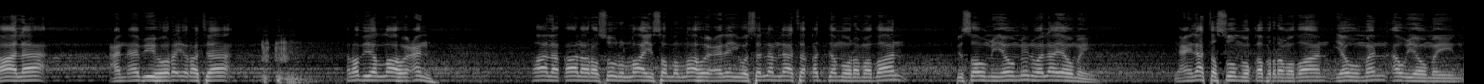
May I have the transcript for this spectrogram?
قال عن أبي هريرة رضي الله عنه قال قال رسول الله صلى الله عليه وسلم لا تقدموا رمضان بصوم يوم ولا يومين. يعني لا تصوموا قبل رمضان يوما أو يومين.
